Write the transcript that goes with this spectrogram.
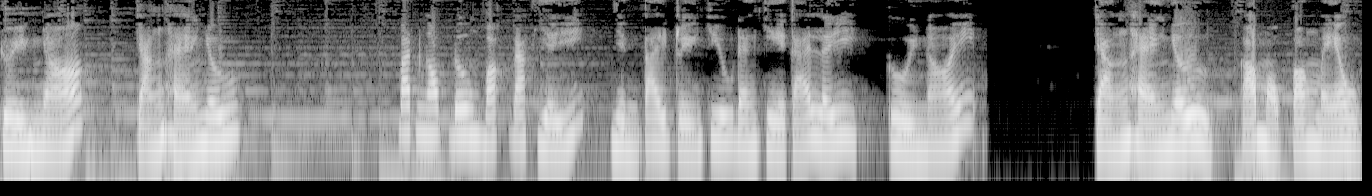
Chuyện nhỏ, chẳng hạn như... Bách Ngọc Đương bất đắc dĩ, nhìn tay truyện chiêu đang chìa cái ly, cười nói. Chẳng hạn như, có một con mèo,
